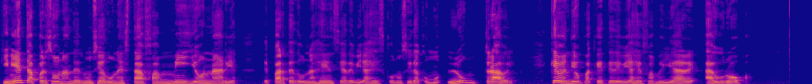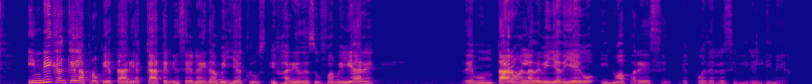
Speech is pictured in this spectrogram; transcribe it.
500 personas han denunciado una estafa millonaria de parte de una agencia de viajes conocida como Loom Travel, que vendió paquetes de viajes familiares a Europa. Indican que la propietaria, Catherine Zeneida Villa Cruz y varios de sus familiares se montaron en la de Villa Diego y no aparecen después de recibir el dinero.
